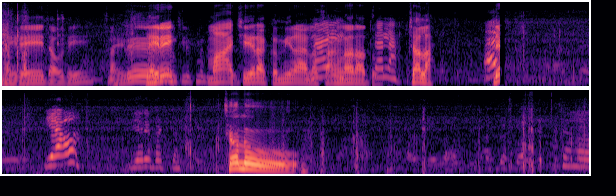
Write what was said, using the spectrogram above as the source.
नाही रे जाऊ दे. नाही रे, नाही मा चेहरा कमी राहिला नाही, चांगला राहतो. चला. चला. या ओ. ये रे बट्ट चलो. चलो.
